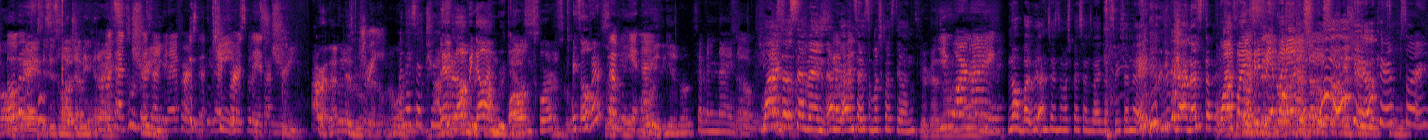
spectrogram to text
oh, alright. Guys, this is how Jamaican are. But that two Three. person be that first. That Three. first place. Three. Alright, we're gonna level up Three. now. No When I worries. said three, I'll level get up, Amrit- it done. Amrit What was can. the score? Let's go. It's over? Seven, eight, Oh, nine. wait, the game done? Seven, nine, eight. Why just seven? And we answering so much questions. You guys You are nine. No, but we answering so much questions. Why just reach a nine? You don't understand. One point for the paper then. Oh, okay, okay. Sorry.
